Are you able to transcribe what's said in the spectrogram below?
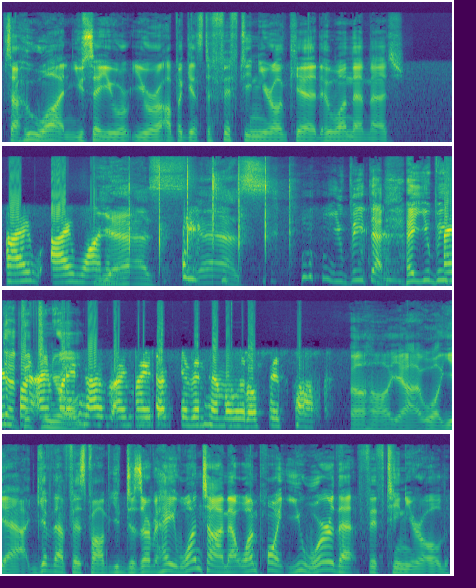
So who won? You say you were you were up against a 15 year old kid. Who won that match? I I wanted. Yes, yes. you beat that. Hey, you beat I, that mi- I 15 year might old. have I might have given him a little fist pump. Uh huh. Yeah. Well, yeah. Give that fist pump. You deserve it. Hey, one time at one point you were that 15 year old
